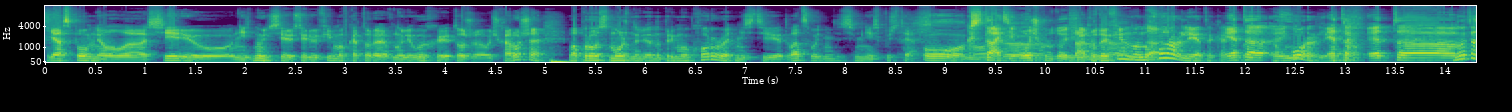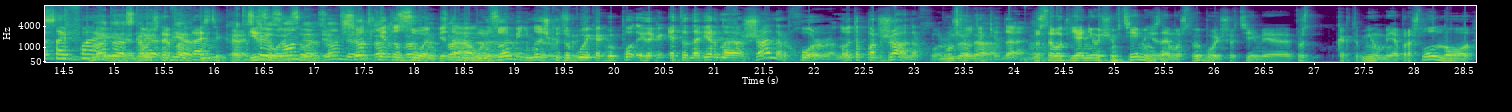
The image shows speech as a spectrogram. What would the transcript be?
Я вспомнил э, серию, не, ну не серию, серию фильмов, которая в нулевых и тоже очень хорошая. Вопрос, можно ли ее напрямую к хоррору отнести 28 дней спустя. О, ну Кстати, это- очень крутой Да, фильм. крутой да, фильм, но ну, да. хоррор ли это как Это, бы? э, Ну, хоррор ли это, это? это, Ну это sci-fi, Ну, это скорее- научная нет, фантастика. это и зомби, зомби- зомби. Все-таки это зомби- зомби, да. зомби, У да, зомби немножечко короче. другой, как бы, это, это, наверное, жанр хоррора, но это поджанр хоррора Уже все-таки, да, да. Просто вот я не очень в теме, не знаю, может вы больше в теме, просто как-то мимо меня прошло, но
